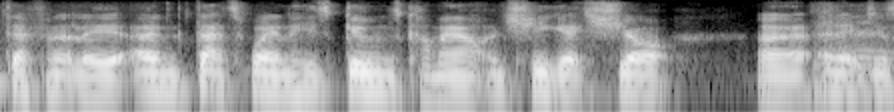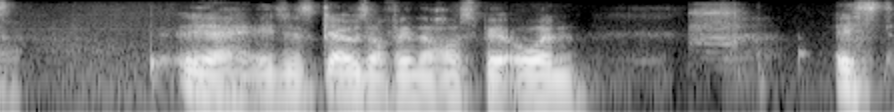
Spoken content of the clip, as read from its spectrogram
definitely. And that's when his goons come out and she gets shot. Uh, and it just, yeah, it just goes off in the hospital. And it's,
